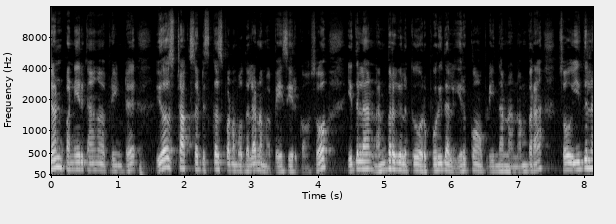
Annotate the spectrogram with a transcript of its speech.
ஏர்ன் பண்ணியிருக்காங்க அப்படின்ட்டு யுஎஸ் ஸ்டாக்ஸை டிஸ்கஸ் பண்ணும்போதெல்லாம் நம்ம பேசியிருக்கோம். ஸோ இதில் நண்பர்களுக்கு ஒரு புரிதல் இருக்கும் அப்படின்னு தான் நான் நம்புகிறேன் ஸோ இதில்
